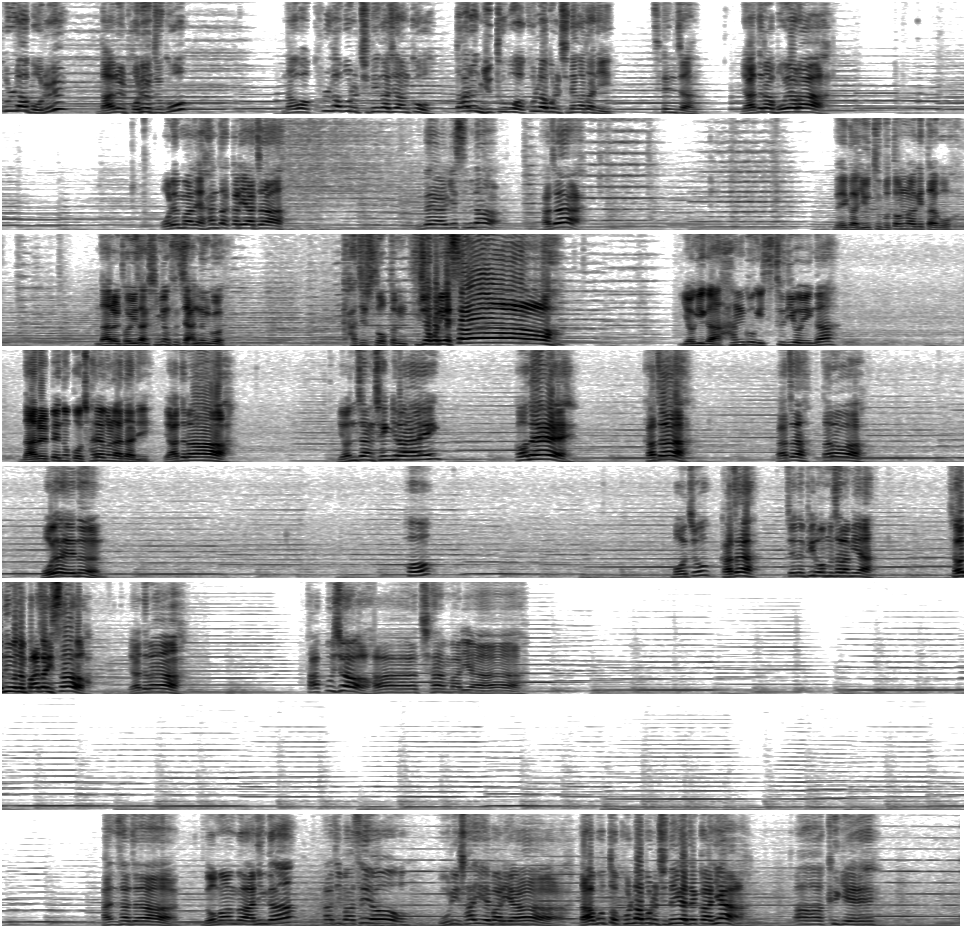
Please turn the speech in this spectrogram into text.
콜라보를? 나를 버려두고? 나와 콜라보를 진행하지 않고 다른 유튜버와 콜라보를 진행하다니 젠장 야들아 모여라 오랜만에 한따까리 하자 네 알겠습니다 가자 내가 유튜브 떡나겠다고 나를 더 이상 신경 쓰지 않는군 가질 수 없다면 부셔버리겠어 여기가 한국이 스튜디오인가? 나를 빼놓고 촬영을 하다니. 야들아 연장 챙기라잉. 꺼내. 가자. 가자 따라와. 뭐야 얘는? 허? 뭐죠? 가자. 쟤는 필요 없는 사람이야. 현이모는 빠져있어. 야들아 다 부셔. 아 참 말이야 한 사장 너무한 거 아닌가? 하지 마세요. 우리 사이에 말이야. 나부터 콜라보를 진행해야 될 거 아니야? 아 그게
